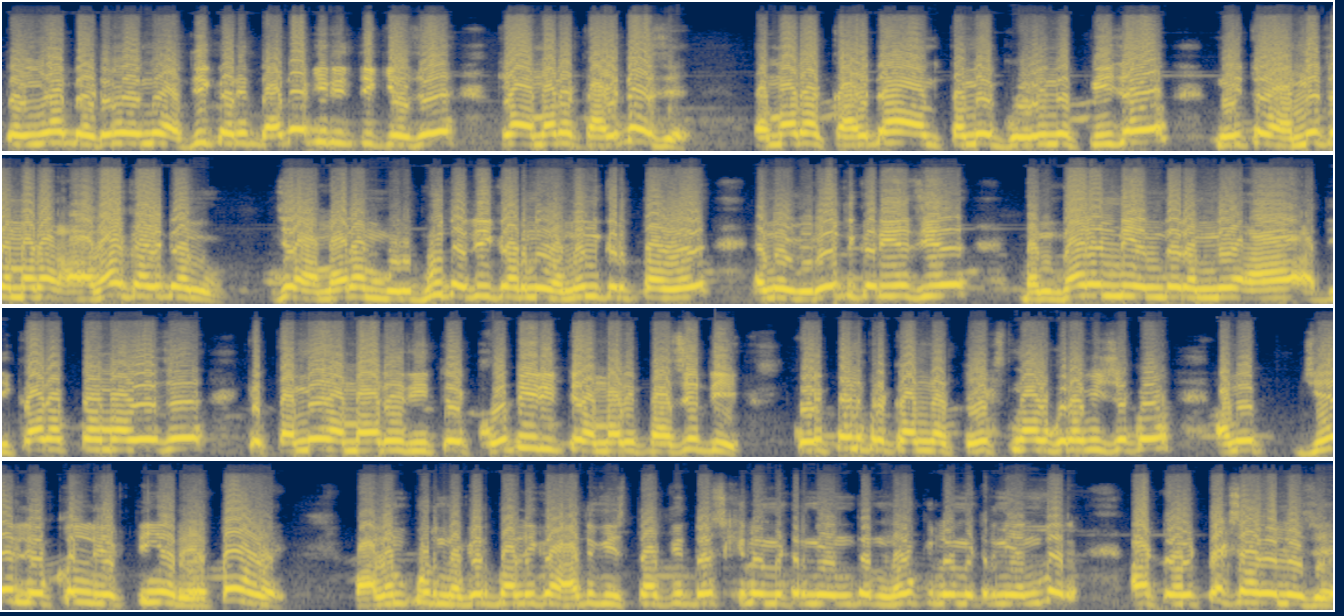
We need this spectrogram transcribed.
તો અહીંયા બેઠેલો એમનો અધિકારી દાદાગીરીથી કહે છે કે અમારા કાયદા છે. તમારા કાયદા તમે ગોળીને પી જાઓ, નહીં તો અમે તમારા આવા કાયદાનું જે અમારા મૂળભૂત અધિકારનું હનન કરતા હોય, એનો વિરોધ કરીએ છીએ. બંધારણની અંદર અમને આ અધિકાર આપવામાં આવ્યો છે કે તમે અમારી રીતે, ખોટી રીતે અમારી પાસેથી કોઈ પણ પ્રકારના ટેક્સ ના ઉઘરાવી શકો અને જે લોકલ વ્યક્તિ અહીંયા રહેતા હોય, પાલનપુર નગરપાલિકા હદ વિસ્તારથી દસ કિલોમીટરની અંદર, નવ કિલોમીટરની અંદર આ ટોલ ટેક્સ આવેલો છે.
